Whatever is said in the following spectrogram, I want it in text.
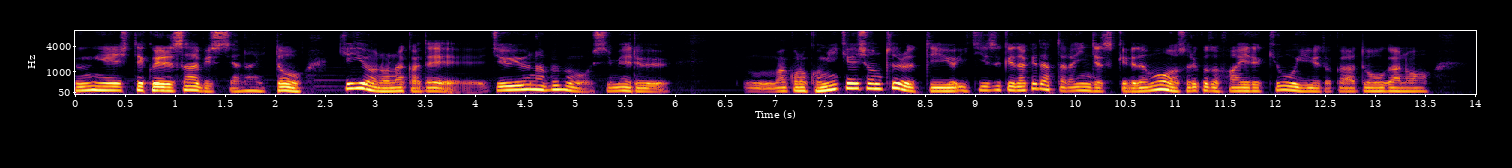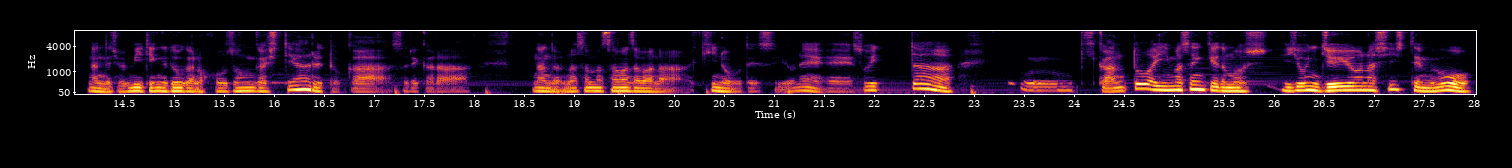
運営してくれるサービスじゃないと、企業の中で重要な部分を占める、まあ、このコミュニケーションツールっていう位置づけだけだったらいいんですけれども、それこそファイル共有とか動画の、なんでしょう、ミーティング動画の保存がしてあるとか、それから、なんだろうな、様々な機能ですよね。えー、そういった機関とは言いませんけれども、非常に重要なシステムを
